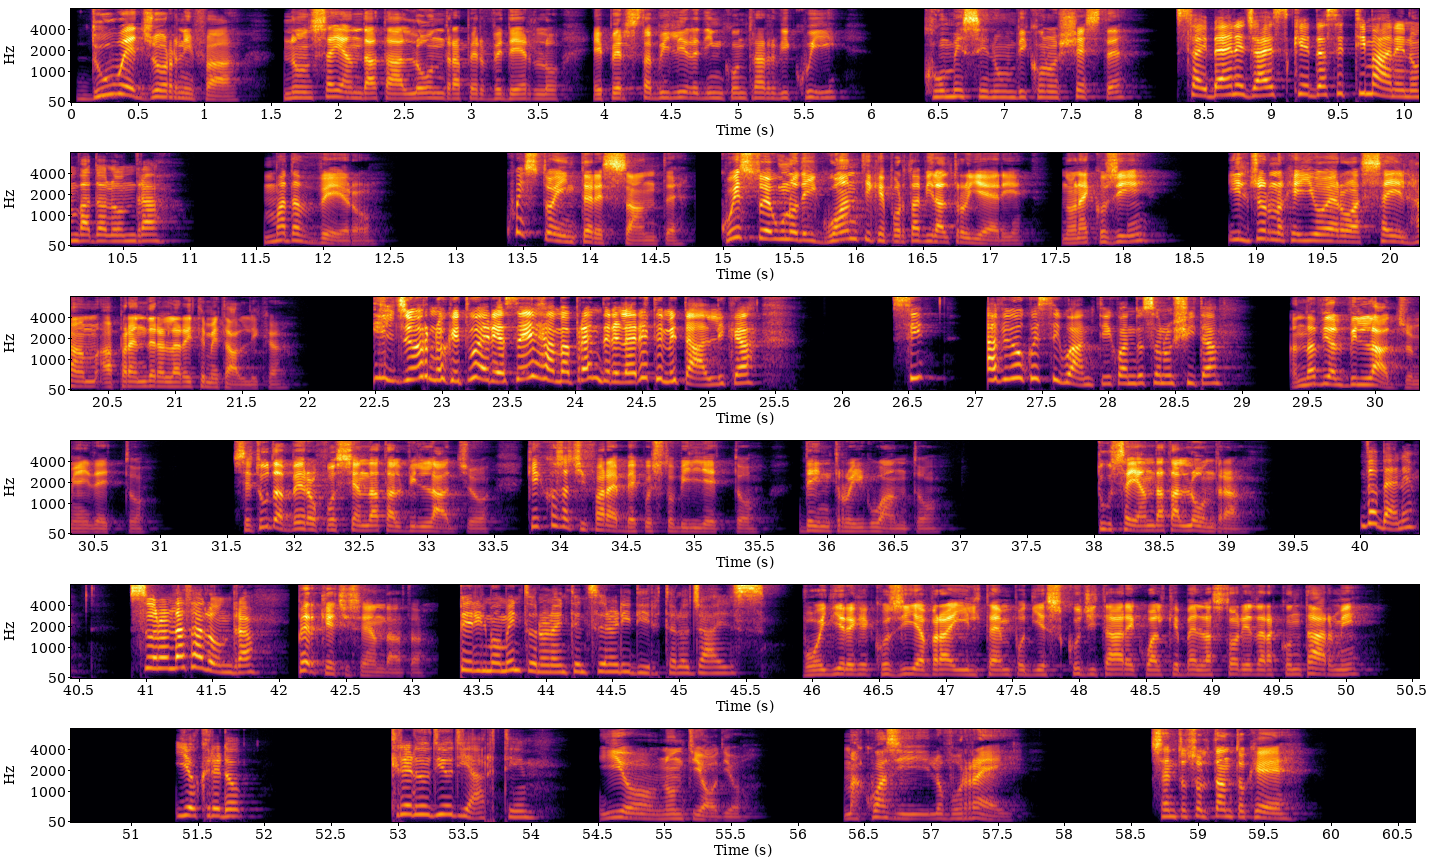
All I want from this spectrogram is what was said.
Due giorni fa non sei andata a Londra per vederlo e per stabilire di incontrarvi qui? Come se non vi conosceste? Sai bene, Giles, che da settimane non vado a Londra. Ma davvero? Questo è interessante. Questo è uno dei guanti che portavi l'altro ieri, non è così? Il giorno che io ero a Saleham a prendere la rete metallica. Il giorno che tu eri a Saleham a prendere la rete metallica. Sì, avevo questi guanti quando sono uscita. Andavi al villaggio, mi hai detto. Se tu davvero fossi andata al villaggio, che cosa ci farebbe questo biglietto dentro il guanto? Tu sei andata a Londra. Va bene, sono andata a Londra. Perché ci sei andata? Per il momento non ho intenzione di dirtelo, Giles. Vuoi dire che così avrai il tempo di escogitare qualche bella storia da raccontarmi? Io credo Credo di odiarti. Io non ti odio, ma quasi lo vorrei. Sento soltanto che...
